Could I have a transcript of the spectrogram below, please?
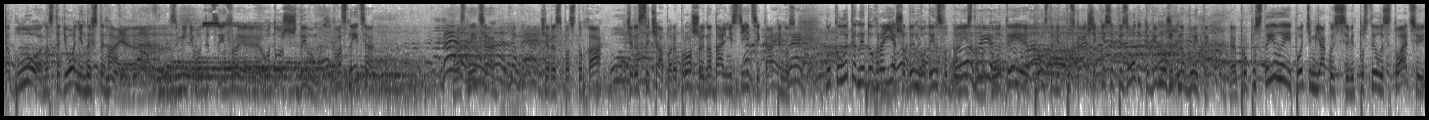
Табло на стадіоні не встигає е, змінювати цифри. Отож, дивимось. Квасниця. Квасниця через пастуха, через сича, перепрошую, на дальній стійці Капінус. Ну, коли ти не дограєш один в один з футболістами, коли ти просто відпускаєш якісь епізоди, тобі можуть набити. Е, Пропустили і потім якось відпустили ситуацію.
